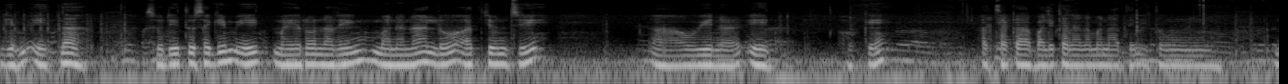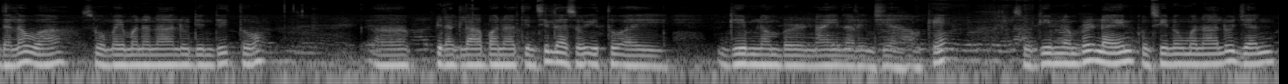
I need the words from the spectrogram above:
game 8 na. So dito sa game 8 mayroon na ring mananalo at yun si ah, winner 8 okay? At saka balikan na naman natin itong dalawa. So may mananalo din dito. Ah, pinaglaban natin sila. So ito ay game number 9 na rin siya okay? So game number 9 kung sinong manalo dyan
